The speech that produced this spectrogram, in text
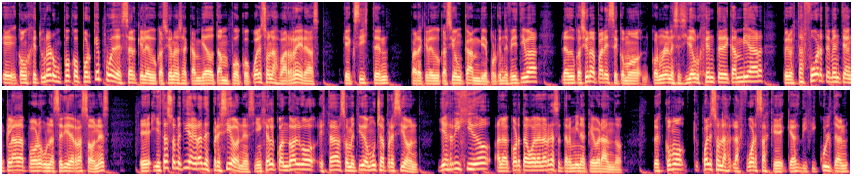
eh, conjeturar un poco por qué puede ser que la educación haya cambiado tan poco, cuáles son las barreras que existen para que la educación cambie, porque en definitiva la educación aparece como con una necesidad urgente de cambiar, pero está fuertemente anclada por una serie de razones eh, y está sometida a grandes presiones, y en general cuando algo está sometido a mucha presión y es rígido, a la corta o a la larga se termina quebrando. Entonces, ¿cómo, qué- ¿cuáles son las, fuerzas que dificultan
